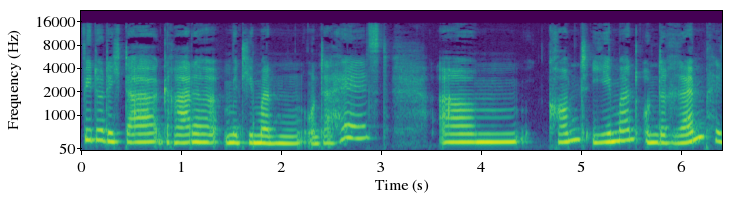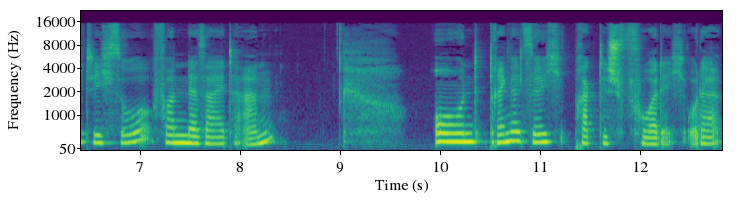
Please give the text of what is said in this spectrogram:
wie du dich da gerade mit jemandem unterhältst, ähm, kommt jemand und rempelt dich so von der Seite an und drängelt sich praktisch vor dich oder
